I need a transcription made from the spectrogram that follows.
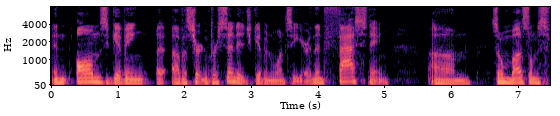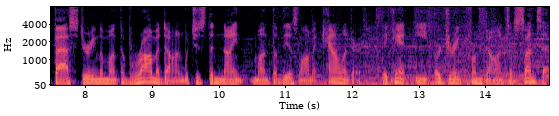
and alms giving uh, of a certain percentage given once a year. And then fasting, um, so Muslims fast during the month of Ramadan, which is the ninth month of the Islamic calendar. They can't eat or drink from dawn till sunset.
